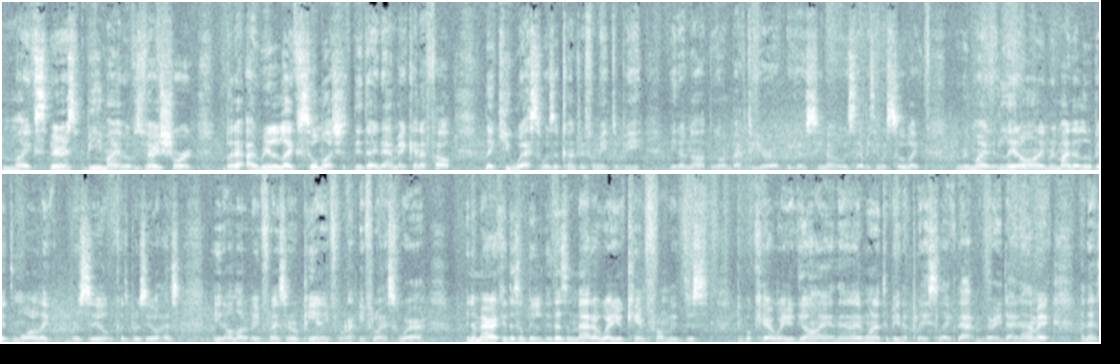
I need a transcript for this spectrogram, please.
my experience being in Miami was very short, but I, I really liked so much the dynamic, and I felt like U.S. was a country for me to be. You know, not going back to Europe because you know it was everything was so like reminded. Later on, it reminded a little bit more like Brazil because Brazil has, you know, a lot of influence, European influence, where in America, it doesn't be, it doesn't matter where you came from. It just people care where you're going, and I wanted to be in a place like that, very dynamic. And then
